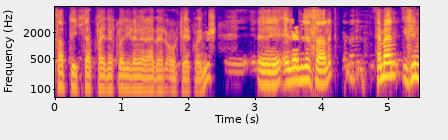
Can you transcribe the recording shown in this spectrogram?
Taptığı kitap kaynaklarıyla beraber ortaya koymuş. E, ellerinize sağlık. Hemen izin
